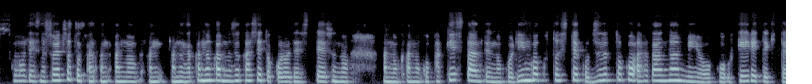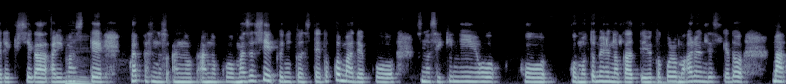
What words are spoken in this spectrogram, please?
そうですね。それはちょっと、あああの、あの、なかなか難しいところでして、その、あの、あの、こう、パキスタンっていうのは、こう、隣国として、こう、ずっと、こう、アフガン難民を、こう、受け入れてきた歴史がありまして、やっぱその、あの、あの、こう、貧しい国として、どこまで、こう、その責任を、こう、こう求めるのかっていうところもあるんですけど、まあ、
